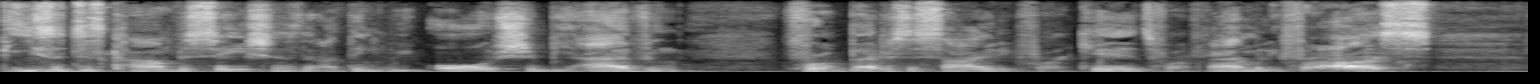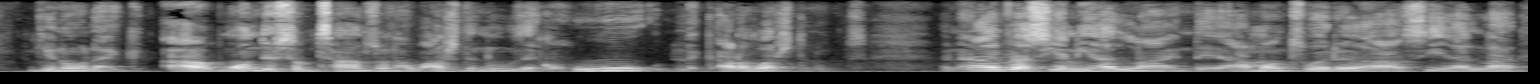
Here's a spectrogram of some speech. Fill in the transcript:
these are just conversations that I think we all should be having for a better society, for our kids, for our family, for us. You know, like I wonder sometimes when I watch the news, like who, like I don't watch the news, and whenever I see any headline there, I'm on Twitter, I'll see headline.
